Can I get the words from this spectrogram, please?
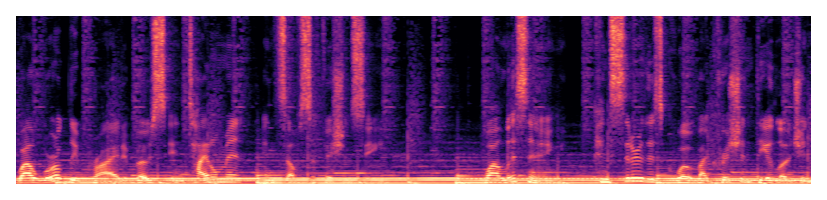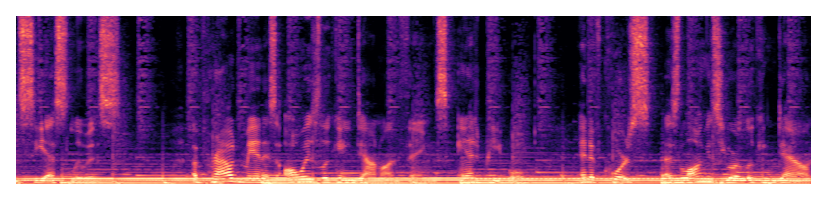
while worldly pride boasts entitlement and self sufficiency. While listening, consider this quote by Christian theologian C.S. Lewis A proud man is always looking down on things and people, and of course, as long as you are looking down,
